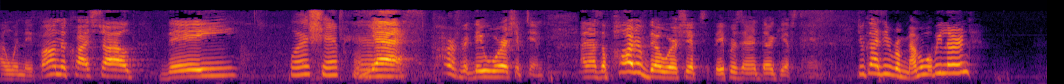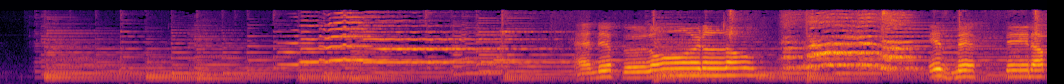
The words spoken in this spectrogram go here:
And when they found the Christ child, they, Worship him. yes, perfect. They worshiped him. And as a part of their worship, they presented their gifts to him. Do you guys even remember what we learned? And if the Lord alone is lifted up,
